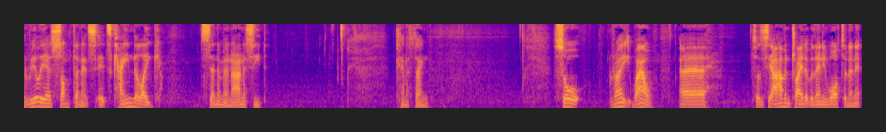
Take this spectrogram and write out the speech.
There really is something. It's it's kind of like cinnamon aniseed kind of thing. So, right, wow. Uh, so as I say, I haven't tried it with any water in it.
